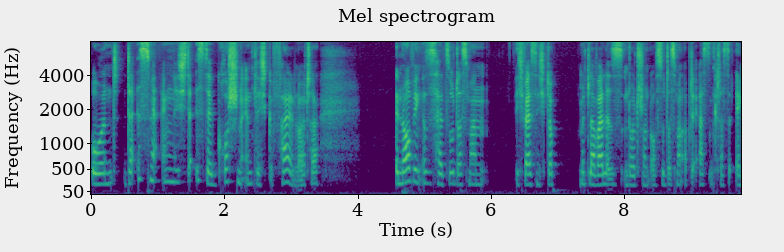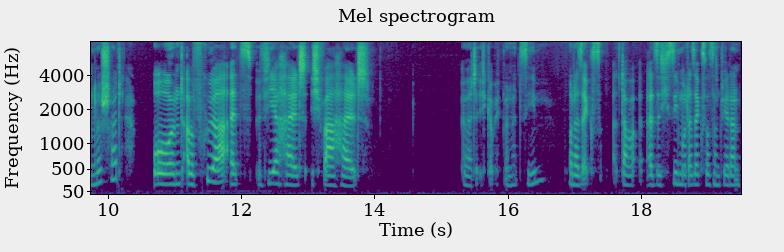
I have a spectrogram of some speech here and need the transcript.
Und da ist mir eigentlich, da ist der Groschen endlich gefallen, Leute. In Norwegen ist es halt so, dass man, ich weiß nicht, ich glaube, mittlerweile ist es in Deutschland auch so, dass man ab der ersten Klasse Englisch hat. Und aber früher, als wir halt, ich war halt, warte, ich glaube, ich bin mit sieben oder sechs, da, als ich sieben oder sechs war, sind wir dann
